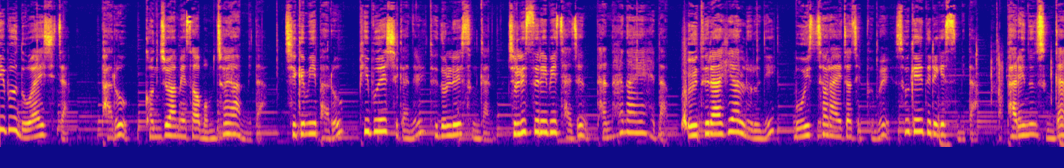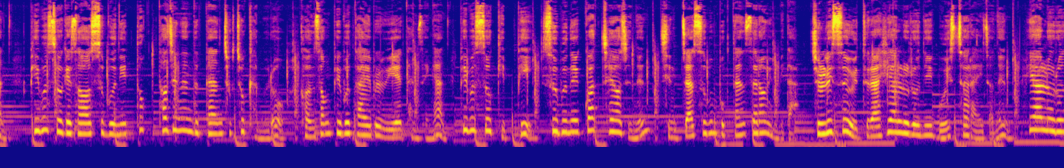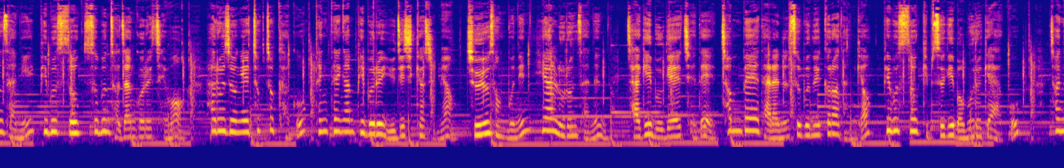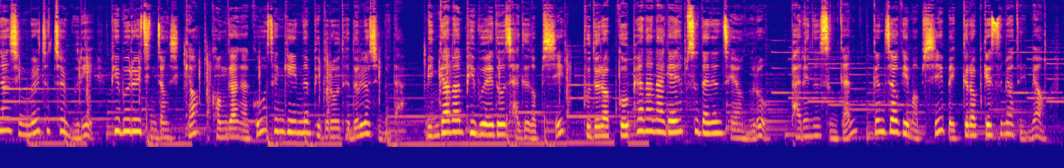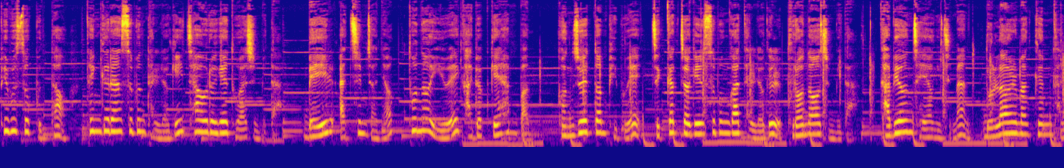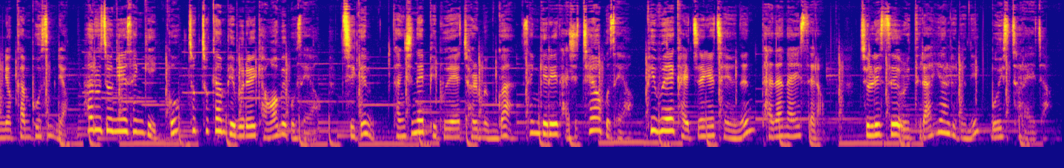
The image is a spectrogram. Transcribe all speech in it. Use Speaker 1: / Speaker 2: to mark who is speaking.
Speaker 1: 피부 노화의 시작. 바로 건조함에서 멈춰야 합니다. 지금이 바로 피부의 시간을 되돌릴 순간. 줄리스립이 찾은 단 하나의 해답. 울트라 히알루로닉 모이스처라이저 제품을 소개해드리겠습니다. 바르는 순간 피부 속에서 수분이 톡 터지는 듯한 촉촉함으로 건성 피부 타입을 위해 탄생한 피부 속 깊이 수분을 꽉 채워주는 진짜 수분 폭탄 세럼입니다. 줄리스 울트라 히알루로닉 모이스처라이저는 히알루론산이 피부 속 수분 저장고를 채워 하루 종일 촉촉하고 탱탱한 피부를 유지시켜주며 주요 성분인 히알루론산은 자기 무게의 최대 1000배에 달하는 수분을 끌어당겨 피부 속 깊숙이 머무르게 하고 천연식물 추출물이 피부를 진정시켜 건강하고 생기 있는 피부로 되돌려줍니다. 민감한 피부에도 자극 없이 부드럽고 편안하게 흡수되는 제형으로 바르는 순간 끈적임 없이 매끄럽게 스며들며 피부 속부터 탱글한 수분 탄력이 차오르게 도와줍니다. 매일 아침 저녁 토너 이후에 가볍게 한 번 건조했던 피부에 즉각적인 수분과 탄력을 불어넣어 줍니다. 가벼운 제형이지만 놀라울 만큼 강력한 보습력. 하루 종일 생기 있고 촉촉한 피부를 경험해 보세요. 지금 당신의 피부에 젊음과 생기를 다시 채워보세요. 피부의 갈증을 채우는 단 하나의 세럼. 줄리스 울트라 히알루로닉 모이스처라이저.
